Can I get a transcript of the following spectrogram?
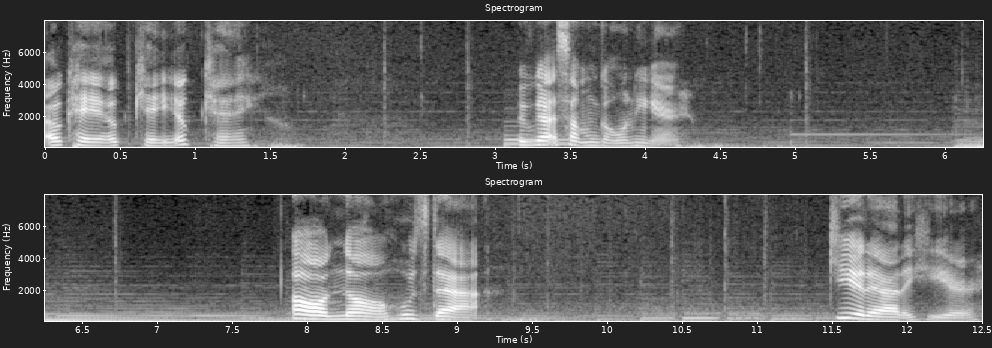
okay, okay, okay. We've got something going here. Oh no, who's that? Get out of here.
